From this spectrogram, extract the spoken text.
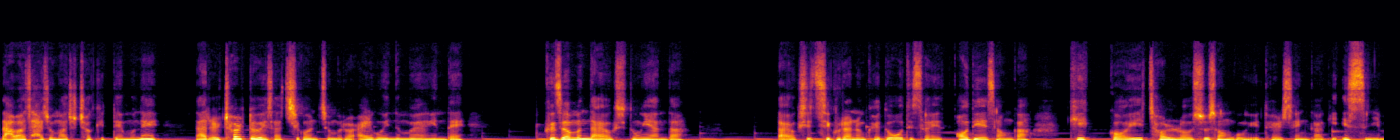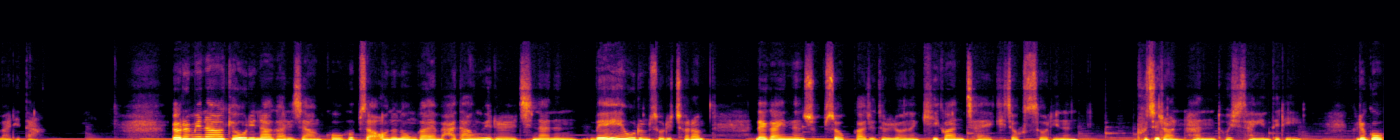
나와 자주 마주쳤기 때문에 나를 철도회사 직원쯤으로 알고 있는 모양인데 그 점은 나 역시 동의한다. 나 역시 지구라는 궤도 어디서 어디에선가 기꺼이 철로 수성공이 될 생각이 있으니 말이다. 여름이나 겨울이나 가리지 않고 흡사 어느 농가의 마당 위를 지나는 매의 울음소리처럼 내가 있는 숲속까지 들려오는 기관차의 기적 소리는 부지런한 도시상인들이 그리고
